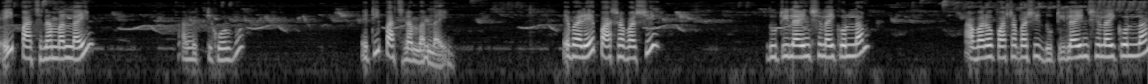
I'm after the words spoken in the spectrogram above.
এই পাঁচ নাম্বার লাইন। আরও একটি করব। এটি পাঁচ নাম্বার লাইন। এবারে পাশাপাশি দুটি লাইন সেলাই করলাম। আবারও পাশাপাশি দুটি লাইন সেলাই করলাম।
